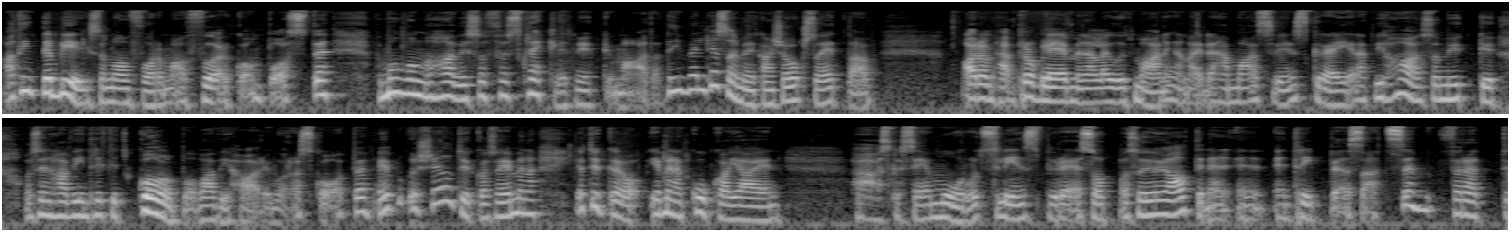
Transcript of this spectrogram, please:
att inte blir liksom någon form av förkompost. För många gånger har vi så förskräckligt mycket mat att det är väl det som är kanske också ett av av de här problemen eller utmaningarna i den här matsvinnsgrejen. Att vi har så mycket och sen har vi inte riktigt koll på vad vi har i våra skåp. Jag brukar själv tycka så, jag menar, jag tycker, jag menar kokar jag en ah, vad ska jag säga, morotslinspurésoppa så gör jag alltid en, en, en trippelsats. För att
